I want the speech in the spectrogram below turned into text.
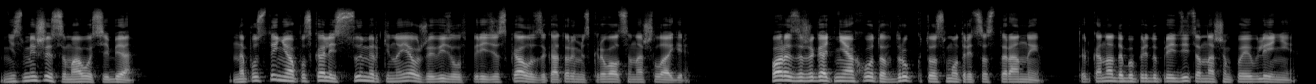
Не смеши самого себя. На пустыню опускались сумерки, но я уже видел впереди скалы, за которыми скрывался наш лагерь. Фары зажигать неохота, вдруг кто смотрит со стороны. Только надо бы предупредить о нашем появлении,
